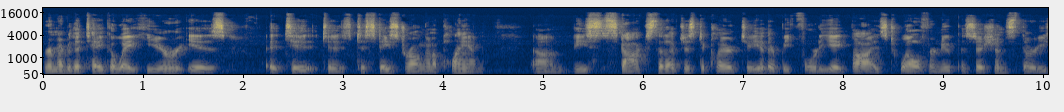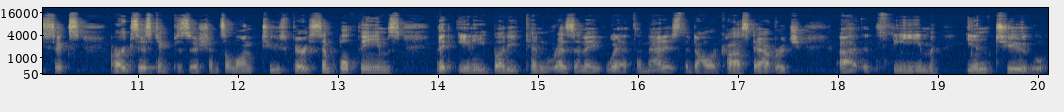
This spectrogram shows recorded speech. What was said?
Remember, the takeaway here is uh, to, to, to stay strong on a plan. Um, these stocks that I've just declared to you, there'll be 48 buys, 12 are new positions, 36 are existing positions along two very simple themes that anybody can resonate with, and that is the dollar cost average uh, theme into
